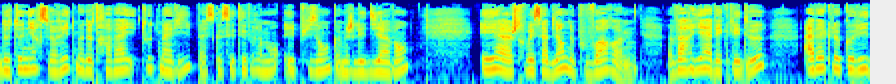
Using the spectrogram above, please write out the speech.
de tenir ce rythme de travail toute ma vie parce que c'était vraiment épuisant comme je l'ai dit avant et euh, je trouvais ça bien de pouvoir euh, varier avec les deux. Avec le Covid,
